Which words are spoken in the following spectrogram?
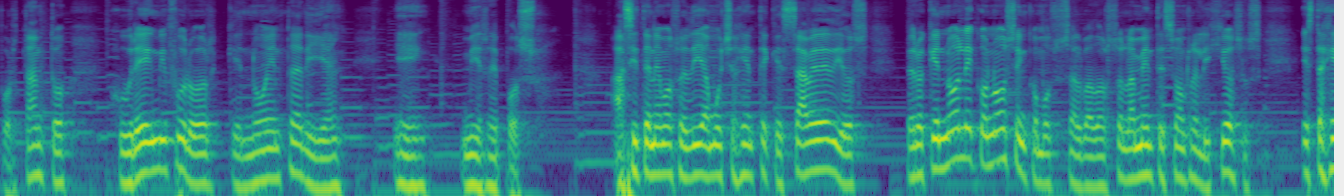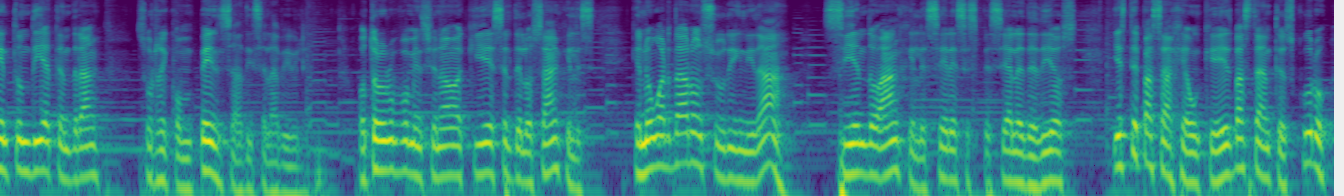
por tanto, juré en mi furor que no entrarían en mi reposo. Así tenemos hoy día mucha gente que sabe de Dios, pero que no le conocen como su Salvador, solamente son religiosos. Esta gente un día tendrán su recompensa, dice la Biblia. Otro grupo mencionado aquí es el de los ángeles, que no guardaron su dignidad, siendo ángeles seres especiales de Dios. Y este pasaje, aunque es bastante oscuro,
